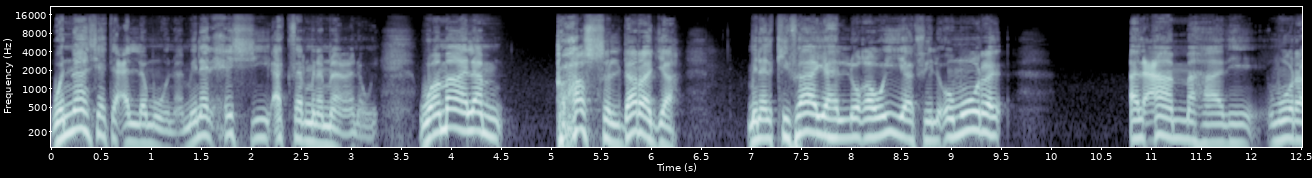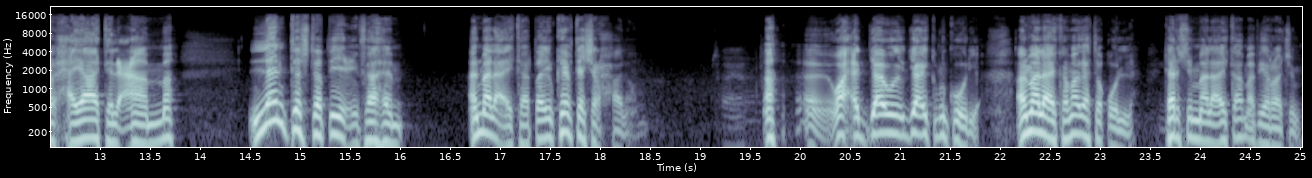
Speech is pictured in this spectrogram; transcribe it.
والناس يتعلمون من الحسي أكثر من المعنوي، وما لم تحصل درجة من الكفاية اللغوية في الأمور العامة هذه أمور الحياة العامة لن تستطيع فهم الملائكة. طيب كيف تشرحها لهم؟ أه, أه واحد جاي جايك من كوريا. الملائكة ماذا تقول له؟ ترسم ملائكة؟ ما في رسم.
